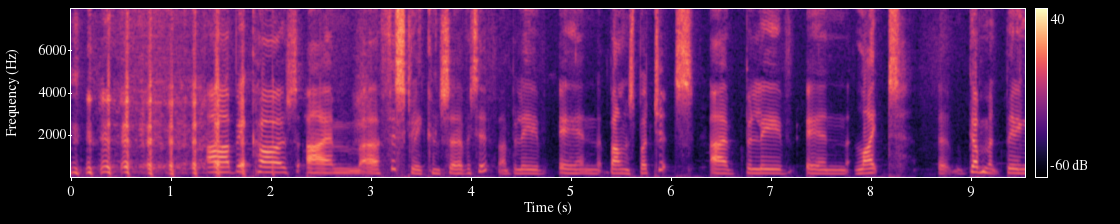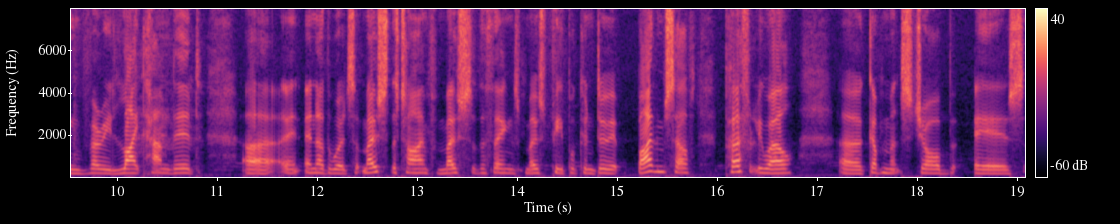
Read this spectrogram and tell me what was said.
uh, because I'm uh, fiscally conservative. I believe in balanced budgets. I believe in light. Uh, government being very light-handed, uh, in, in other words, that most of the time, for most of the things, most people can do it by themselves perfectly well. Uh, government's job is,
